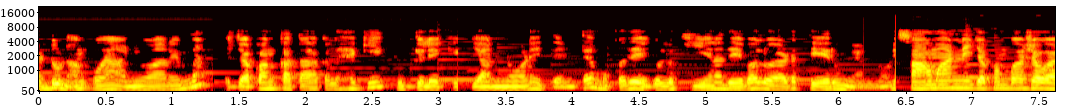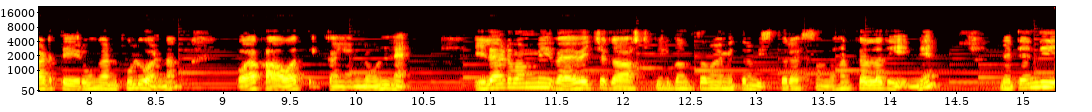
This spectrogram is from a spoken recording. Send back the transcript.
අඩු නම් ඔයා අනිවාර්යයෙන්ම ජපන් කතා කළ හැකි පුද්ගලයෙක් යන්න ඕනේ එතෙන්ට. මොකද ඒගොල්ලෝ කියන දේවල් ඔයාට තේරුම් ගන්න ඕනේ. සාමාන්‍ය ජපන් භාෂාව ඔයාට තේරුම් ගන්න පුළුවන් නම් ඔයා කාවත් එක්ක යන්න ඕනේ නැහැ. ඊලාට මම මේ වැෑවෙච්ච ගාස්තු පිළිබඳතම මෙතන විස්තර සඳහන් කරලා තියන්නේ. මෙතැදි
